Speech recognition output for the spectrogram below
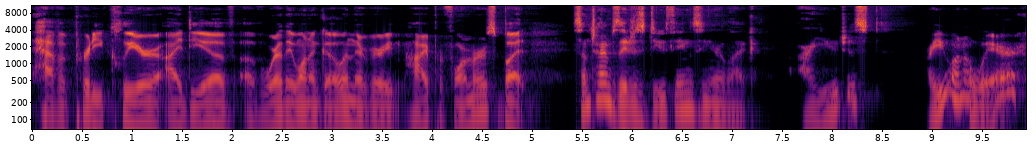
have a pretty clear idea of, of where they want to go, and they're very high performers. But sometimes they just do things, and you're like, "Are you just?" Are you unaware?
